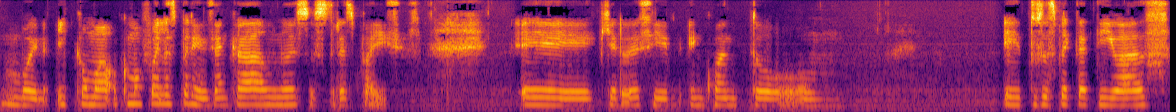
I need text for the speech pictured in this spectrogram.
Bueno, ¿y cómo, cómo fue la experiencia en cada uno de esos tres países? Eh, quiero decir, en cuanto eh, tus expectativas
